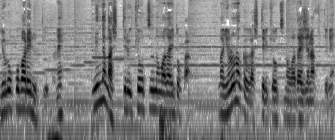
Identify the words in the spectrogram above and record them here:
喜ばれるっていうかね、みんなが知ってる共通の話題とか、まあ世の中が知ってる共通の話題じゃなくてね、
